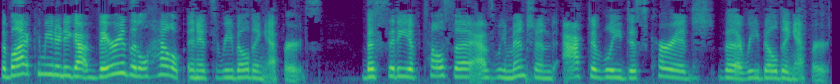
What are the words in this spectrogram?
the black community got very little help in its rebuilding efforts. The city of Tulsa, as we mentioned, actively discouraged the rebuilding effort.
